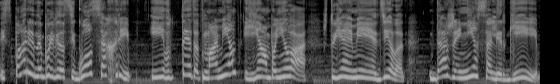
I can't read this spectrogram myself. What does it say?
испарины появился, и голос охрип. И вот этот момент я поняла, что я имею дело даже не с аллергией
